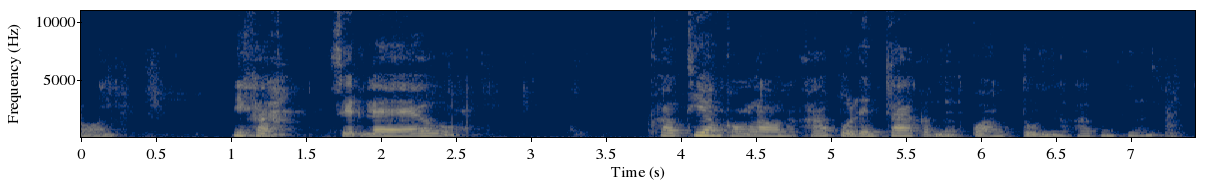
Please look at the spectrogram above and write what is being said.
ร้อน นี่ค่ะ เสร็จแล้ว ข้าวเที่ยงของเรานะคะโปเลนต้ากับเนื้อกวางตุนนะคะเพื่อนๆ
